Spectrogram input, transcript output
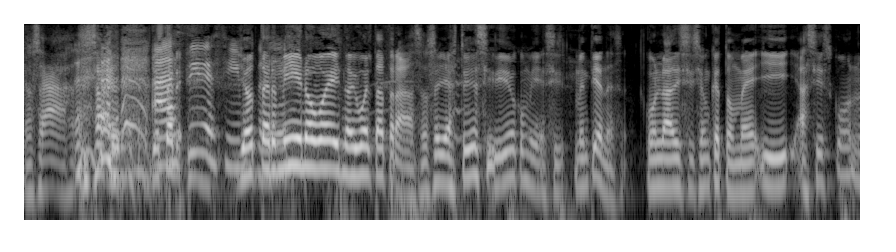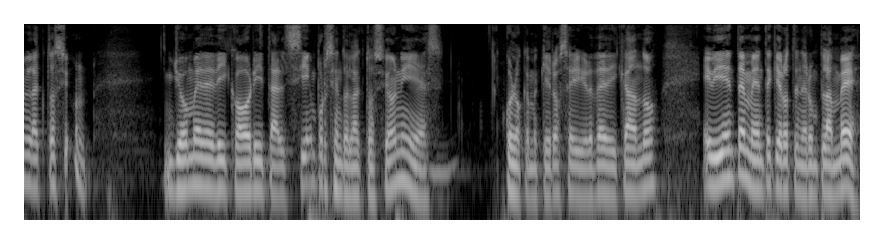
O sea, o sea, yo, Así de simple. yo termino, güey, no hay vuelta atrás. O sea, ya estoy decidido con mi decisión, ¿me entiendes? Con la decisión que tomé y así es con la actuación. Yo me dedico ahorita al 100% a la actuación y es con lo que me quiero seguir dedicando. Evidentemente quiero tener un plan B.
